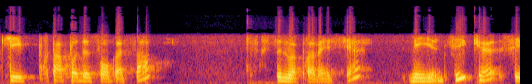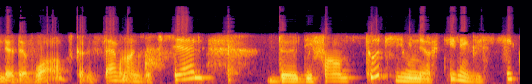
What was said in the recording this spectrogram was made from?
qui est pourtant pas de son ressort. C'est une loi provinciale. Mais il a dit que c'est le devoir du commissaire aux langues officielles de défendre toutes les minorités linguistiques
